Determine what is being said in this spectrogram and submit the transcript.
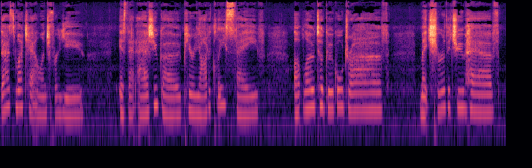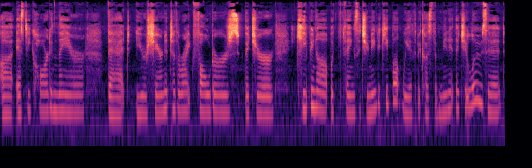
that's my challenge for you is that as you go, periodically save, upload to Google Drive, make sure that you have a SD card in there, that you're sharing it to the right folders, that you're keeping up with the things that you need to keep up with because the minute that you lose it,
